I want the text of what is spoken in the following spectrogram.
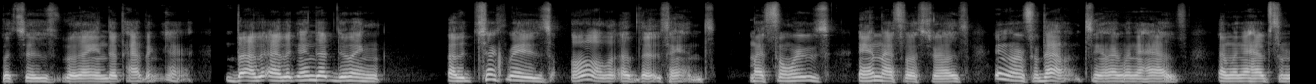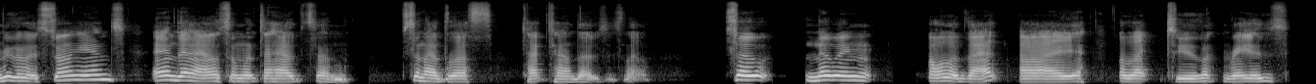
which is what I end up having here. But I would end up doing, I would check raise all of those hands, my fours and my flush draws, in order for balance. You know, I want to have, I want to have some really, really strong hands, and then I also want to have some semi-bluff type combos as well. So, knowing all of that, I elect to raise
